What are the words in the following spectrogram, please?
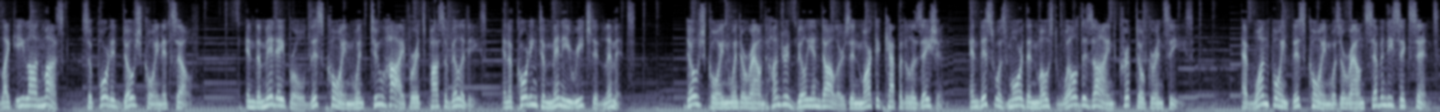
like Elon Musk, supported Dogecoin itself. In the mid-April this coin went too high for its possibilities, and according to many reached its limits. Dogecoin went around $100 billion in market capitalization, and this was more than most well-designed cryptocurrencies. At one point this coin was around 76 cents,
